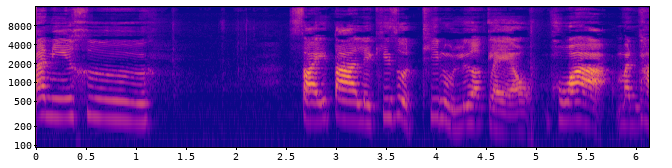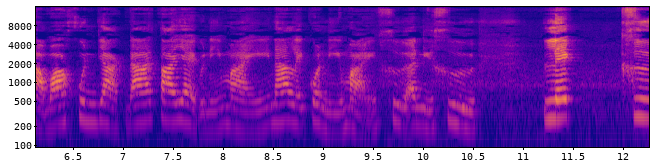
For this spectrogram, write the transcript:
อันนี้คือ ไซส์ตาเล็กที่สุดที่หนูเลือกแล้ว เพราะว่ามันถามว่าคุณอยากได้ตาใหญ่กว่านี้ไหม หน้าเล็กกว่านี้ไหม คืออันนี้คือเล็กคือ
